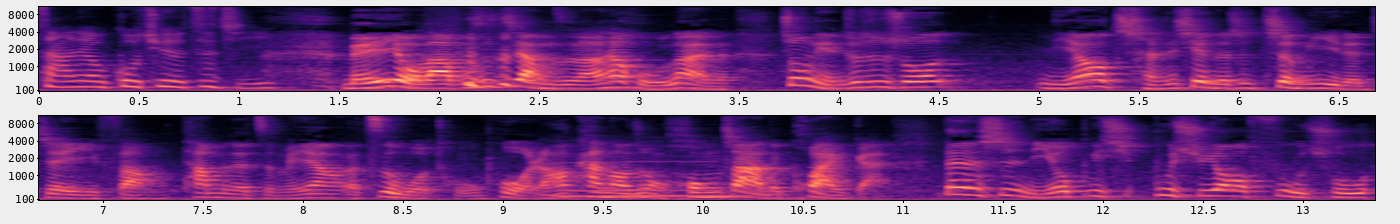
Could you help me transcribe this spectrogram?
杀掉过去的自己。没有啦，不是这样子啦，他胡乱了。重点就是说。你要呈现的是正义的这一方，他们的怎么样呃自我突破，然后看到这种轰炸的快感，但是你又不需不需要付出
